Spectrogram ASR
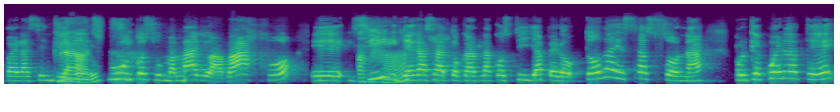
para sentir el surco, su mamario abajo, eh, sí, llegas a tocar la costilla, pero toda esa zona, porque acuérdate,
